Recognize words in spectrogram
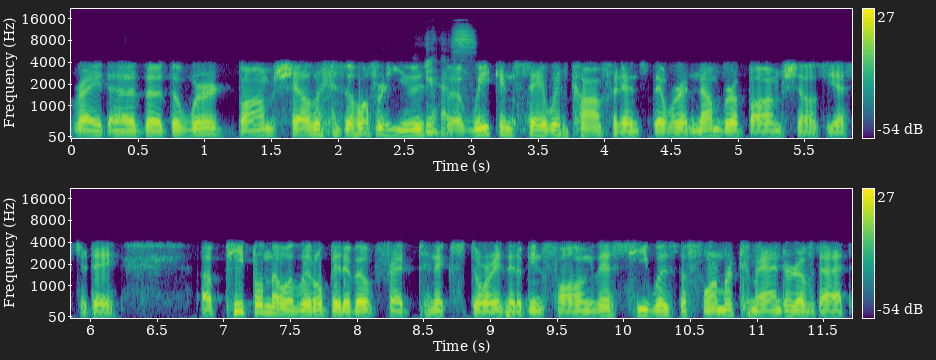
Right. Uh, the the word bombshell is overused, yes. but we can say with confidence there were a number of bombshells yesterday. Uh, people know a little bit about Fred Pinnock's story that have been following this. He was the former commander of that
